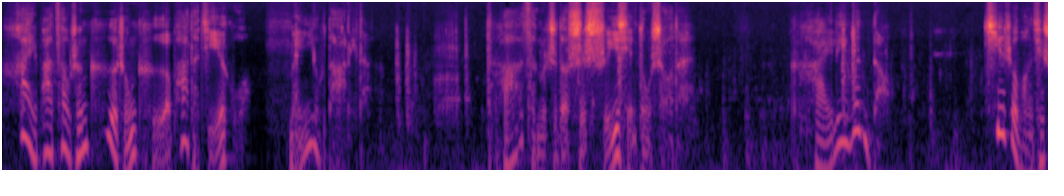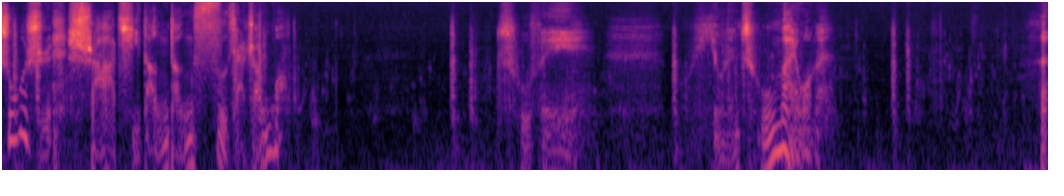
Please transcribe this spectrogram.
害怕造成各种可怕的结果，没有搭理他。他怎么知道是谁先动手的？凯莉问道。接着往前说时，杀气腾腾，四下张望。除非有人出卖我们，哼！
